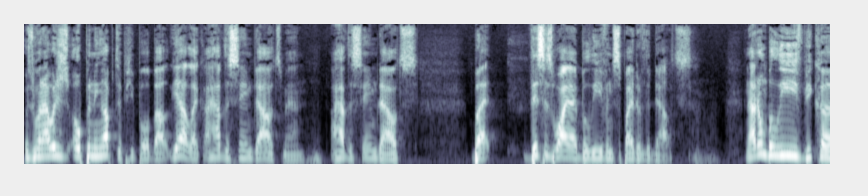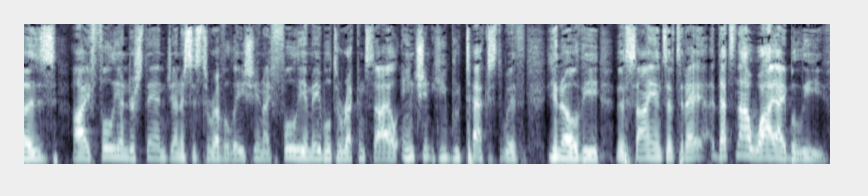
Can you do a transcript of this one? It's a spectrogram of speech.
was when I was just opening up to people about, yeah, like I have the same doubts, man. I have the same doubts, but this is why I believe in spite of the doubts. And I don't believe because I fully understand Genesis to Revelation. I fully am able to reconcile ancient Hebrew text with, you know, the, the science of today. That's not why I believe.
